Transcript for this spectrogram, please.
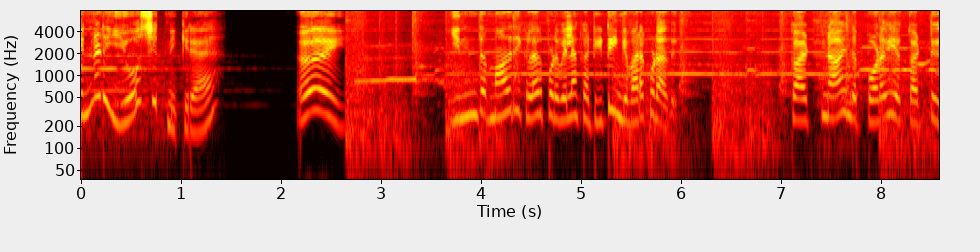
என்னடி யோசிச்சுட்டு நிக்கிற? ஏய் இந்த மாதிரி கலர் புடவையெல்லாம் கட்டிட்டு இங்க வரக்கூடாது. கட்டினா இந்த புடவைய கட்டு.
